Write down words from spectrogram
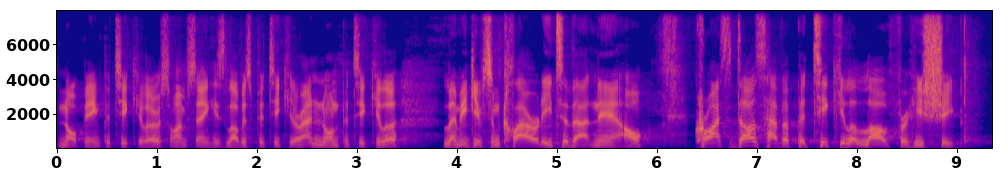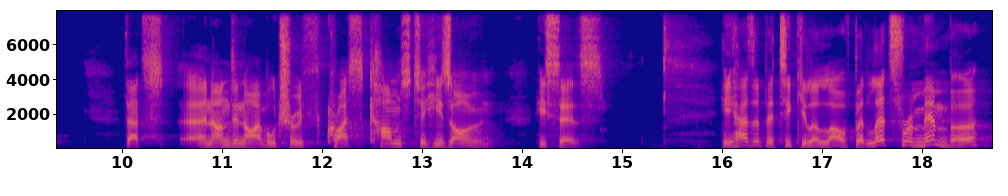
not being particular. So I'm saying his love is particular and non particular. Let me give some clarity to that now. Christ does have a particular love for his sheep. That's an undeniable truth. Christ comes to his own, he says. He has a particular love, but let's remember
